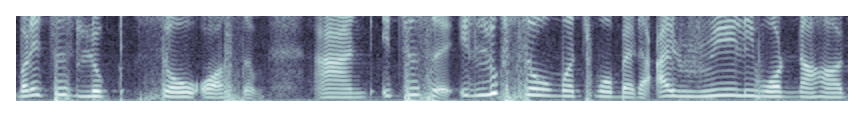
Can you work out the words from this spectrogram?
but it just looked so awesome, and it just it looks so much more better. I really want Nahar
